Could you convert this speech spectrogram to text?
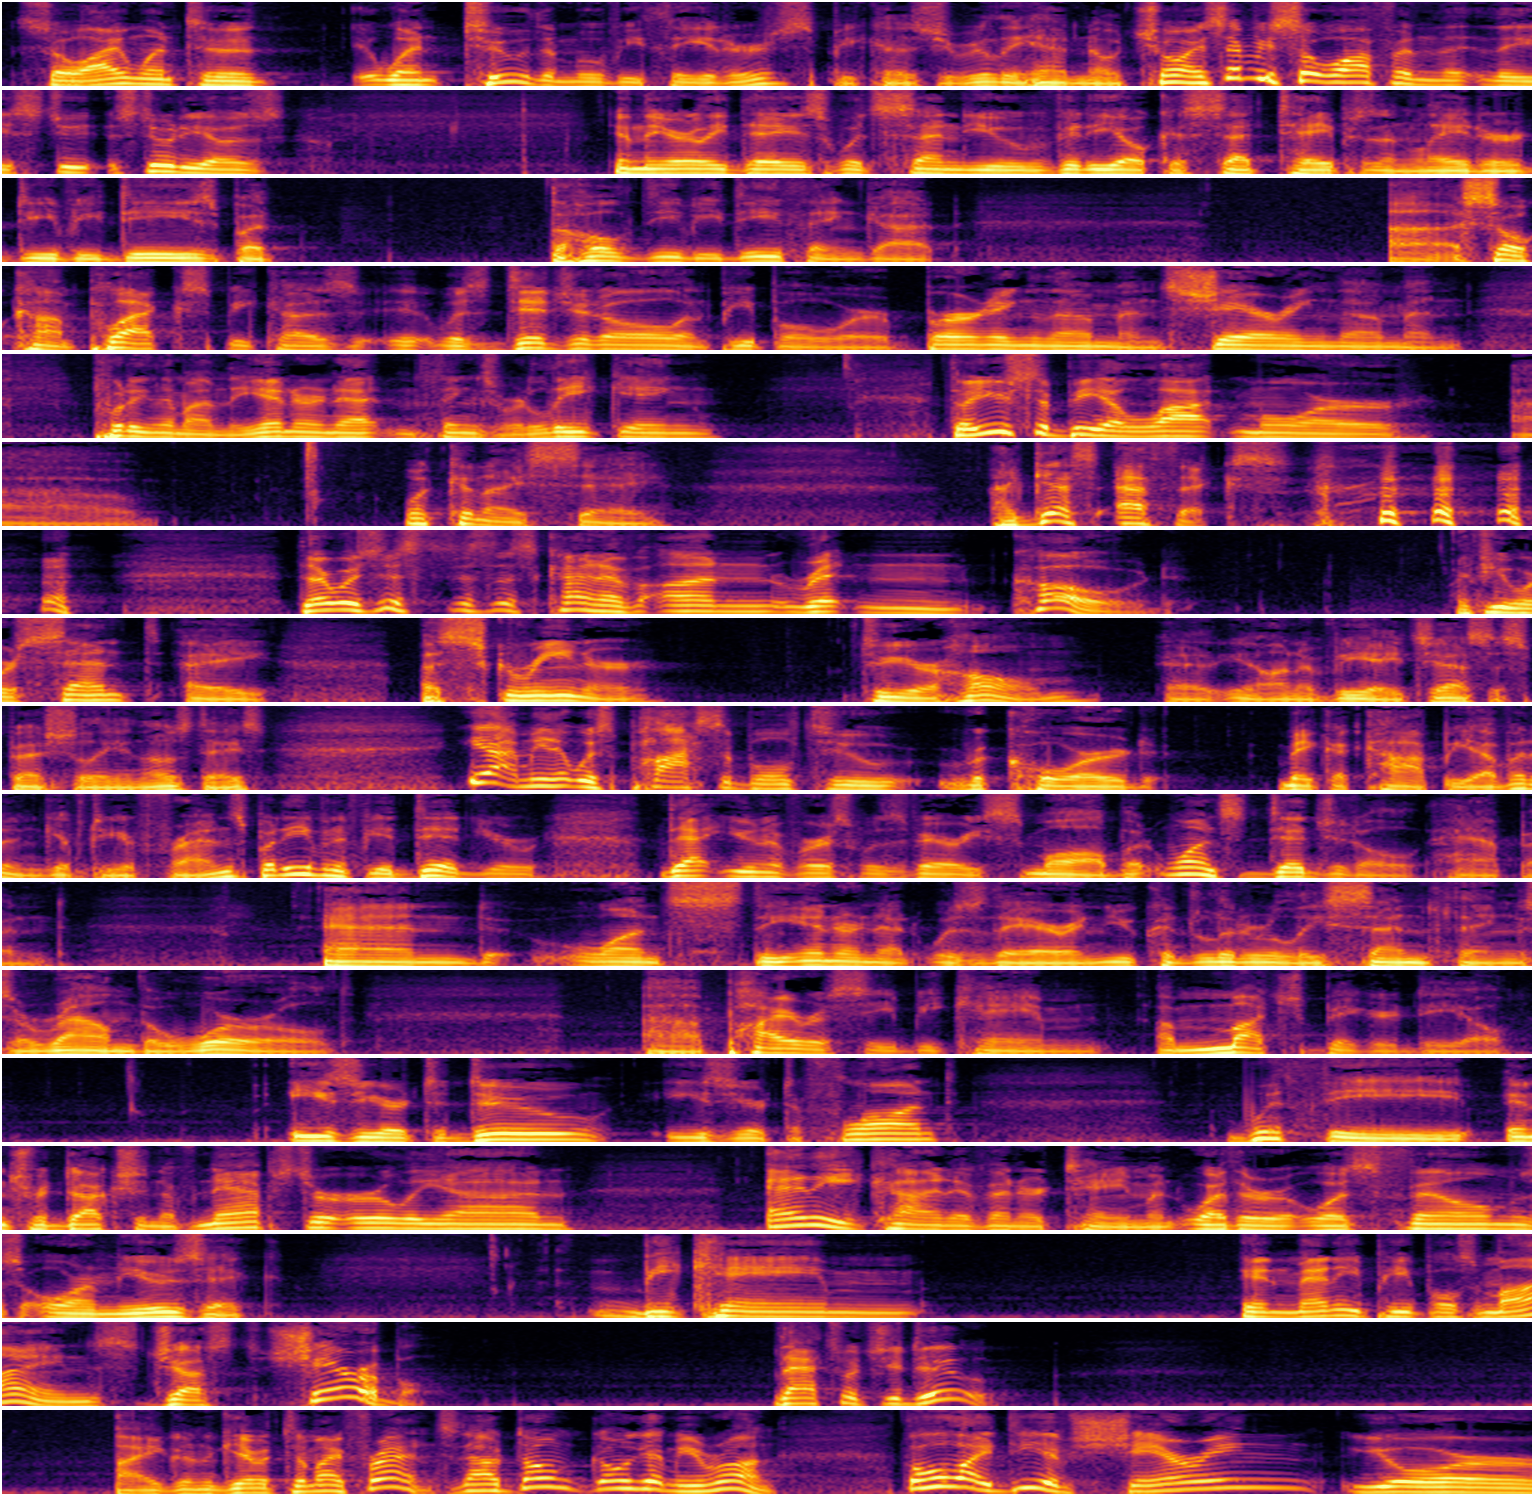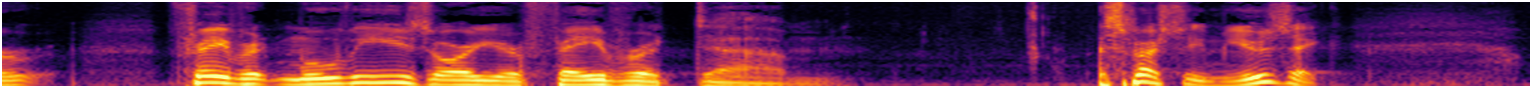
so I went to went to the movie theaters because you really had no choice. Every so often, the, the stu- studios in the early days would send you video cassette tapes and later DVDs, but the whole DVD thing got uh, so complex because it was digital and people were burning them and sharing them and putting them on the internet and things were leaking. There used to be a lot more. Uh, what can I say? I guess ethics there was just, just this kind of unwritten code. If you were sent a a screener to your home, uh, you know, on a VHS, especially in those days, yeah, I mean, it was possible to record, make a copy of it, and give to your friends. But even if you did, your that universe was very small. But once digital happened, and once the internet was there, and you could literally send things around the world, uh, piracy became a much bigger deal. Easier to do, easier to flaunt. With the introduction of Napster early on, any kind of entertainment, whether it was films or music, became, in many people's minds, just shareable. That's what you do. I'm going to give it to my friends. Now, don't don't get me wrong. The whole idea of sharing your favorite movies or your favorite, um, especially music,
